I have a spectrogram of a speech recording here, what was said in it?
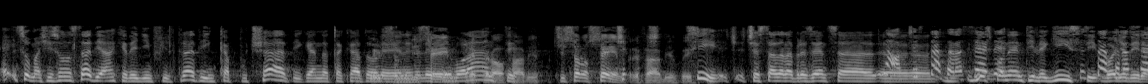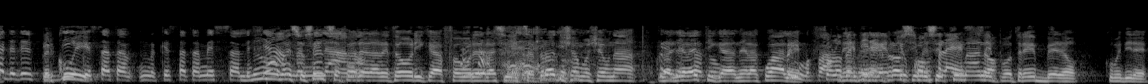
eh, insomma, ci sono stati anche degli infiltrati incappucciati che hanno attaccato le, le, le sempre, volanti. però, Fabio. Ci sono sempre, Fabio, questi. Sì, c'è stata la presenza No, eh, c'è stata la di sede, esponenti leghisti, c'è stata la dire. sede del PD per cui, che, è stata, che è stata messa alle no, fiamme adesso senza fare la retorica a favore Eh, no, della sinistra, però diciamo c'è una, una dialettica nella quale nelle, dire che nelle prossime settimane potrebbero, come dire,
